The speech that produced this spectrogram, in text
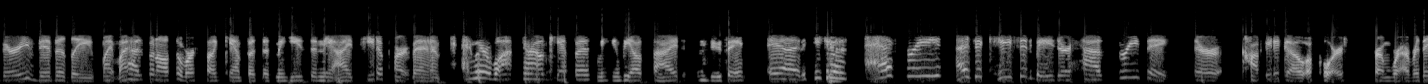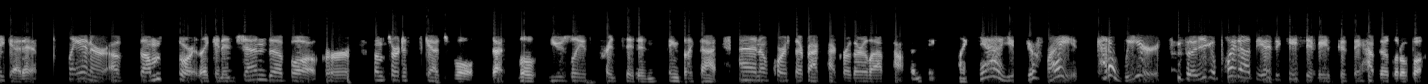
very vividly. My, my husband also works on campus with me. He's in the IT department, and we were walking around campus. We can be outside and do things. And he goes, Every education major has three things. They're copy to go, of course, from wherever they get it, planner of some sort, like an agenda book or some sort of schedule that will usually is printed and things like that. And of course, their backpack or their laptop and things. like, yeah, you, are right. It's kind of weird. So you can point out the education base because they have their little book.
